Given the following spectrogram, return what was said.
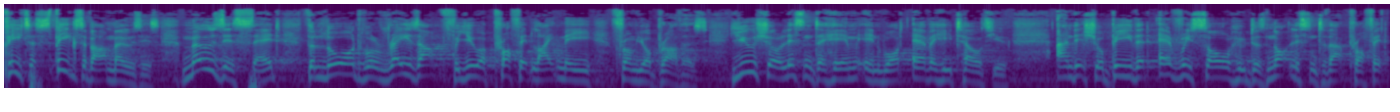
Peter speaks about Moses. Moses said, The Lord will raise up for you a prophet like me from your brothers. You shall listen to him in whatever he tells you. And it shall be that every soul who does not listen to that prophet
